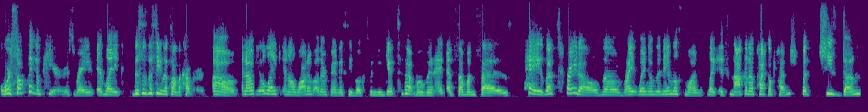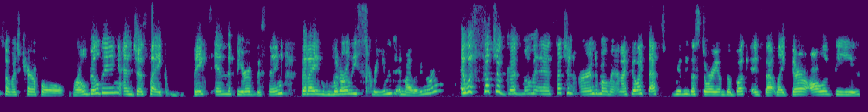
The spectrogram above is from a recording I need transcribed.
where something appears, right? And like this is the scene that's on the cover. Um, and I feel like in a lot of other fantasy books, when you get to that moment and, and someone says, "Hey, that's Fýredel, the right wing of the Nameless One," like it's not gonna pack a punch, but she's done so much careful world building and just like baked in the fear of this thing that I literally screamed in my living room. It was such a good moment and it's such an earned moment. And I feel like that's really the story of the book is that like there are all of these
